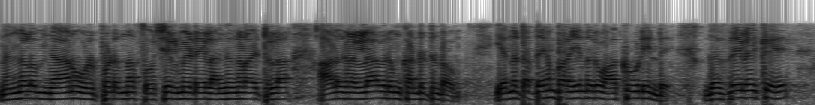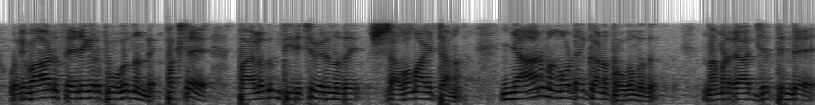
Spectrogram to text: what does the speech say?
നിങ്ങളും ഞാനും ഉൾപ്പെടുന്ന സോഷ്യൽ മീഡിയയിൽ അംഗങ്ങളായിട്ടുള്ള ആളുകളെല്ലാവരും കണ്ടിട്ടുണ്ടാവും. എന്നിട്ട് അദ്ദേഹം പറയുന്ന ഒരു വാക്കുകൂടിയുണ്ട്. ഗസയിലേക്ക് ഒരുപാട് സൈനികർ പോകുന്നുണ്ട്. പക്ഷേ പലതും തിരിച്ചു വരുന്നത് ശവമായിട്ടാണ്. ഞാനും അങ്ങോട്ടേക്കാണ് പോകുന്നത്. നമ്മുടെ രാജ്യത്തിന്റെ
